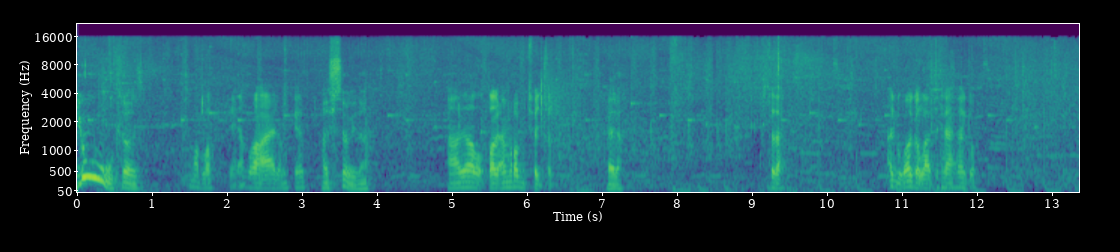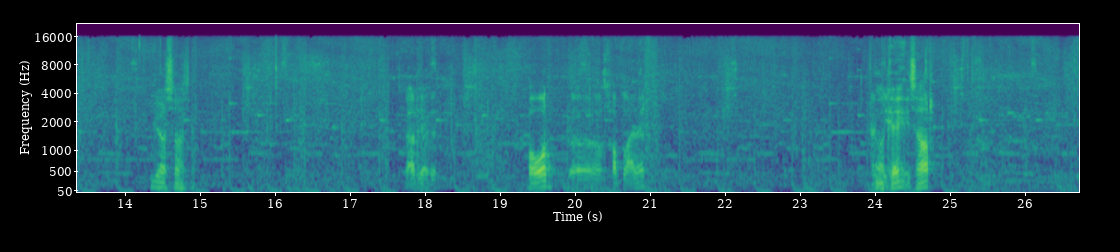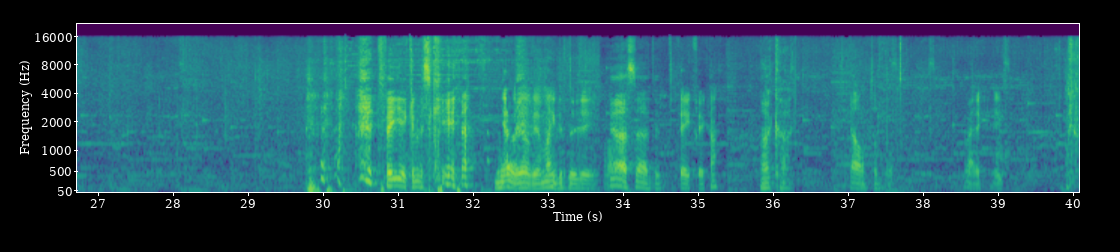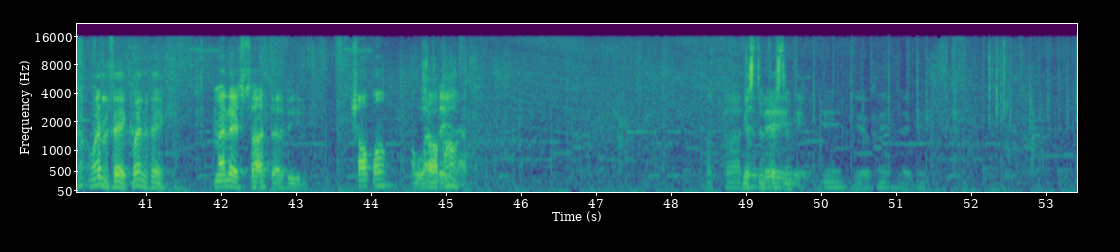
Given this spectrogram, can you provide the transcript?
يوه فوز مرة يعني ابغاها اعلى من كذا إيش تسوي ذا؟ هذا طال عمره بتفجر. حلو. سلاح أقوى أقوى الله يعطيك العافية أقوى. يا ساتر. لا أرجع أرجع. power آه، خطر عليك. عندي. okay يسار. ت fake المسكينة. يا يا يا ما قلت له شيء. يا ساتر. fake fake ها؟ okay okay. يا رب تضبط. ما عليك. وين ال fake؟ وين ال fake؟ معليش ساعتها في شاطة الله يعطيه. قسم- قسم.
